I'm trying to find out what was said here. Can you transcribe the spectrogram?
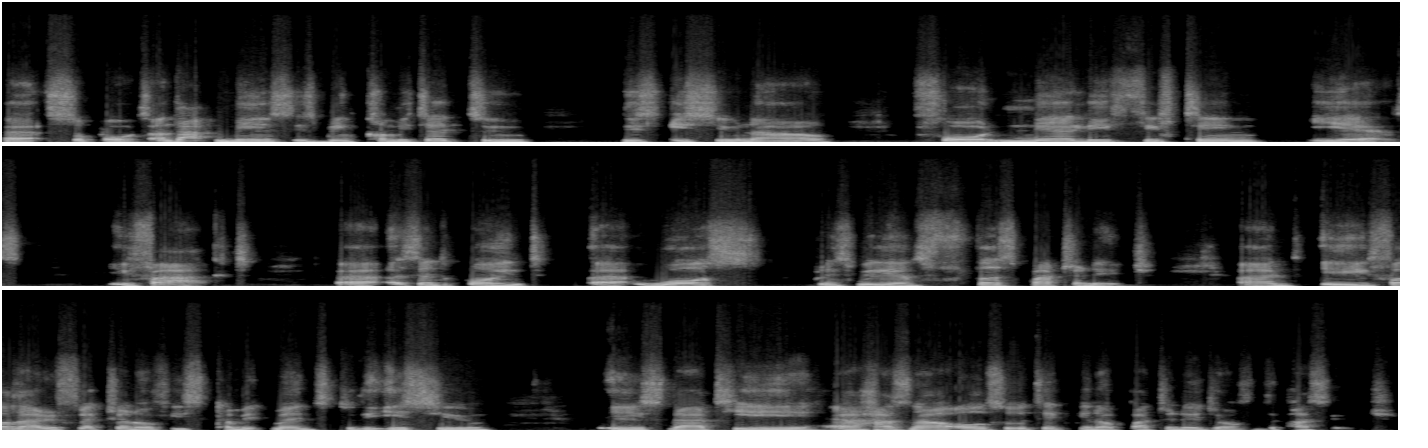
uh, supports. And that means he's been committed to this issue now for nearly 15 years. In fact, uh, a Centrepoint uh, was Prince William's first patronage. And a further reflection of his commitment to the issue is that he uh, has now also taken up patronage of the passage.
